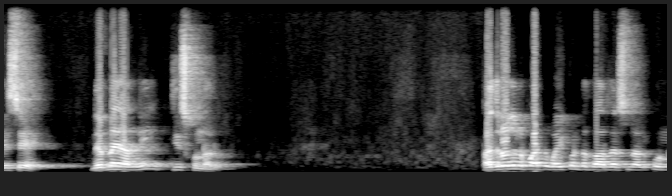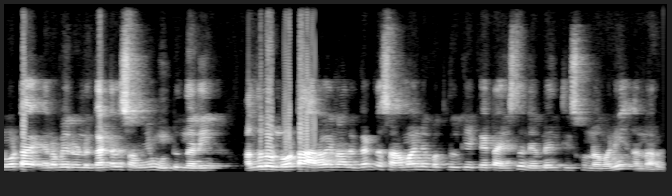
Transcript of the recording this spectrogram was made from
వేసే నిర్ణయాన్ని తీసుకున్నారు. పది రోజుల పాటు వైకుంఠ ద్వారదర్శనాలకు నూట ఎనభై రెండు గంటల సమయం ఉంటుందని అందులో నూట అరవై నాలుగు గంటల సామాన్య భక్తులకి కేటాయిస్తూ నిర్ణయం తీసుకున్నామని అన్నారు.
